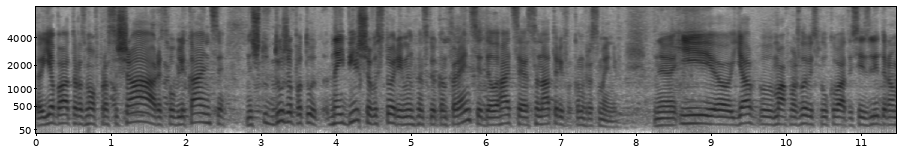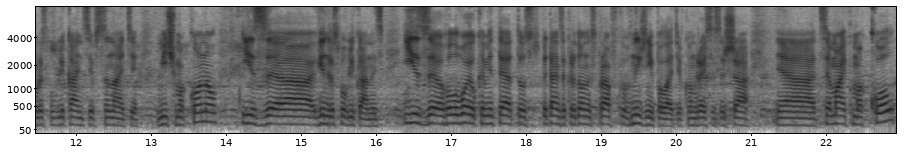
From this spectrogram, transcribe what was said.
Є багато розмов про США, республіканці. Значить, тут дуже поту... найбільше в історії Мюнхенської конференції делегація сенаторів і конгресменів. Е, І е, я мав можливість спілкуватися із лідером республіканців в сенаті Міч МакКоннелл, із е, він республіканець, із головою комітету з питань закордонних справ в нижній палаті в Конгресі США. е, Це Майк Маккол,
